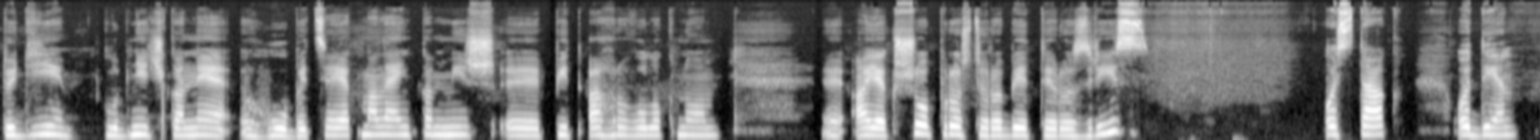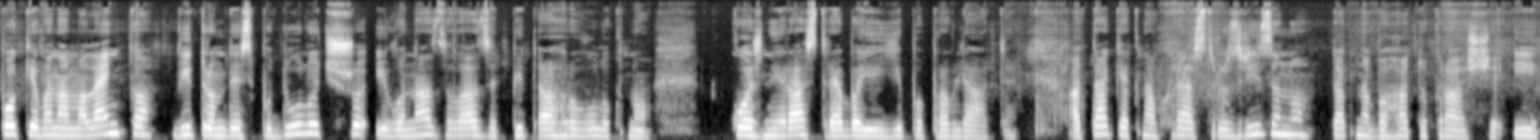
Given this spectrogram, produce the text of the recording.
Тоді клубнічка не губиться, як маленька між е, під агроволокном. Е, А якщо просто робити розріз, ось так, один, поки вона маленька, вітром десь подуло, що, і вона залазить під агроволокно. Кожний раз треба її поправляти. А так, як навхрест розрізано, так набагато краще. І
